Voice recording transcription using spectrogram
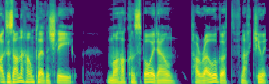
Agus is anna hápleid an slí mátha chun spóid ann tá rá agat fnach ciúin.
